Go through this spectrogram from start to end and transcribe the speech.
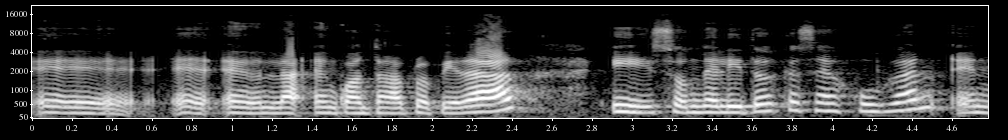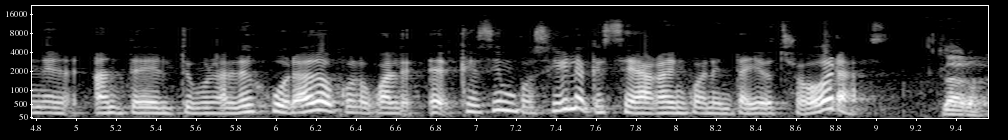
en cuanto a la propiedad, y son delitos que se juzgan ante el tribunal del jurado, con lo cual es que es imposible que se haga en 48 horas. Claro,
